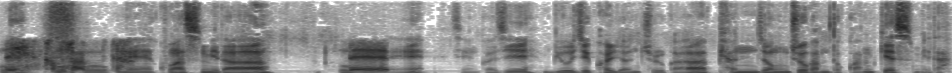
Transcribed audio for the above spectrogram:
네, 감사합니다. 네, 고맙습니다. 네. 네, 지금까지 뮤지컬 연출가 변정주 감독과 함께했습니다.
